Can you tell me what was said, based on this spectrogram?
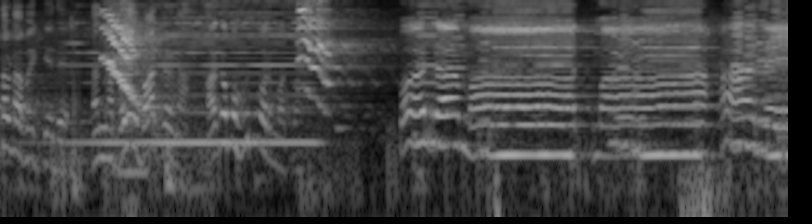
ಮಾತಾಡ ಬೇಕಿದೆ ನನ್ನ ಬೆಳೆ ಬಾಕಣ ಆಗಬಹುದು ಪರಮಾತ್ಮ ಪರಮಾತ್ಮ ಹರೇ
